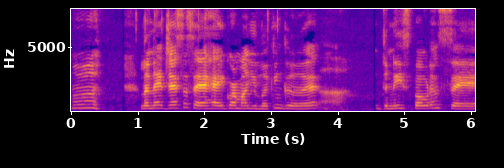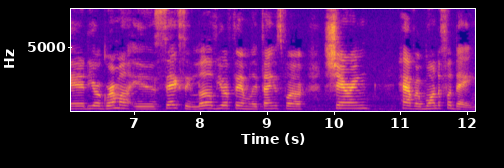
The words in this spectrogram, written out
Hmm. Lynette Jessa said, Hey, Grandma, you looking good. Ah, Denise Bowden said, Your grandma is sexy. Love your family. Thanks for sharing. Have a wonderful day.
